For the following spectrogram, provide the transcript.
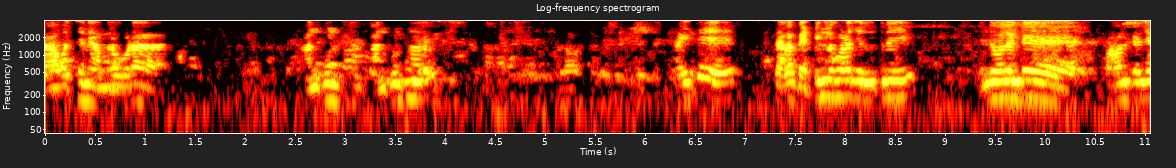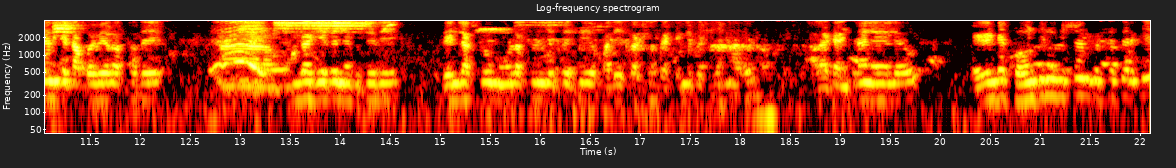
రావచ్చని అందరూ కూడా అనుకుంటు అనుకుంటున్నారు. అయితే చాలా బెట్టింగ్లు కూడా జరుగుతున్నాయి. ఎందువల్లంటే పవన్ కళ్యాణ్కి డెబ్బై వేలు వస్తుంది. వంగా గీతం నెగ్గుతుంది రెండు లక్షలు మూడు లక్షలు అని చెప్పేసి పదిహేను లక్షలు బెట్టింగ్లు పెట్టుకున్నారు. అలాంటి అంచనాలు ఏం లేవు. ఏంటంటే కౌంటింగ్ విషయానికి వచ్చేసరికి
